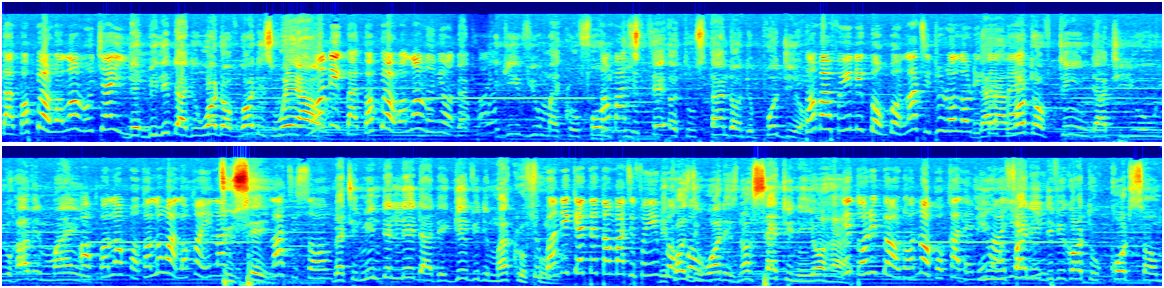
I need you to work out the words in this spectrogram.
ìgbàgbọ́ pé ọ̀rọ̀ Ọlọ́run jẹ́ ìyè. They believe that the word of God is way out. Wọ́n ní ìgbàgbọ́ pé ọ̀rọ̀ Ọlọ́run ni ọ̀nà àbáyọ. They give you microphone to, stay, uh, to stand on the podium. Tọ́ fún yín ní gbòǹgbòǹ láti dúró lórí pẹpẹ. There are a lot of things that you, you have in mind. Ọ̀pọ̀lọpọ̀ kan ló wà lọ́kàn yín láti, to say. But immediately that they gave you the microphone. Because the word is not settled in your heart gbígbà ọ̀rọ̀ náà kò kalẹ̀ nínú ayé mi. you will find it difficult to quote some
